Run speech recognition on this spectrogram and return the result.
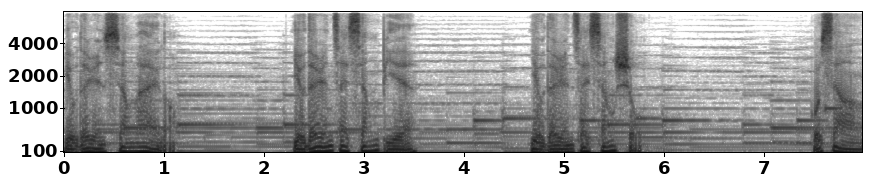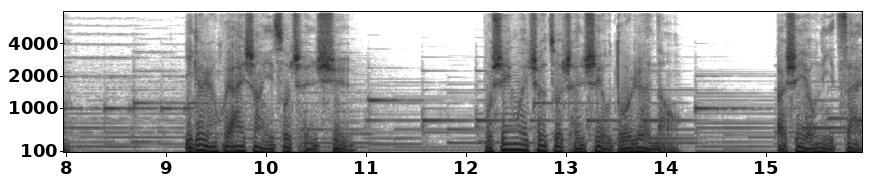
有的人相爱了，有的人在相别，有的人在相守。我想，一个人会爱上一座城市。不是因为这座城市有多热闹，而是有你在，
